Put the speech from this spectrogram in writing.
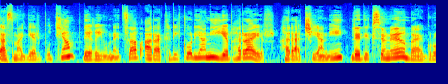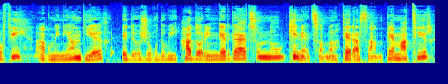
գազմագերբությամբ տեղի ունեցավ Արաք Գրիգորյանի եւ Հրայր Հրաչյանի biographique arménien d'hier et d'aujourd'hui հադորին ներկայացումն ու կինեցոնը Տերասան Պեմաթիր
